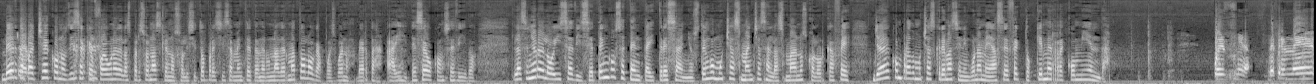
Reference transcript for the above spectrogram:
Berta Pacheco nos dice que fue una de las personas que nos solicitó precisamente tener una dermatóloga. Pues bueno, Berta, ahí, deseo concedido. La señora Eloísa dice, tengo 73 años, tengo muchas manchas en las manos color café, ya he comprado muchas cremas y ninguna me hace efecto. ¿Qué me recomienda? Pues mira, depende,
